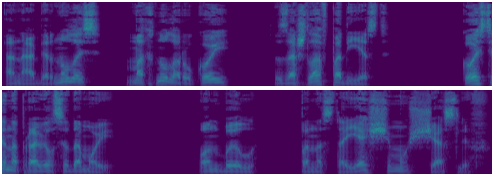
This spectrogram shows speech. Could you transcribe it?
Она обернулась, махнула рукой, зашла в подъезд. Костя направился домой. Он был по-настоящему счастлив.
